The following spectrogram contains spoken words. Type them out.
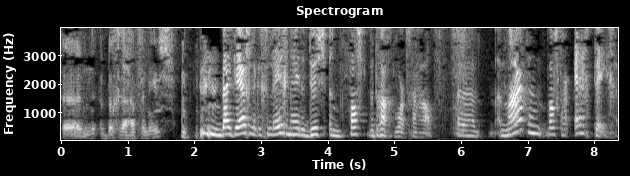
een begrafenis. bij dergelijke gelegenheden dus een vast bedrag wordt gehaald. Eh, Maarten was daar erg tegen.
